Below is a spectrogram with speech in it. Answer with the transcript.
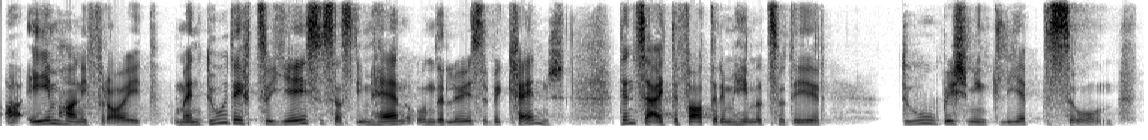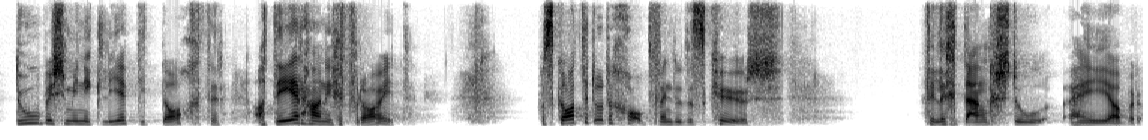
An ihm habe ich Freude. Und wenn du dich zu Jesus als deinem Herrn und Erlöser bekennst, dann sagt der Vater im Himmel zu dir, du bist mein geliebter Sohn. Du bist meine geliebte Tochter. An dir habe ich Freude. Was geht dir durch den Kopf, wenn du das hörst? Vielleicht denkst du, hey, aber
